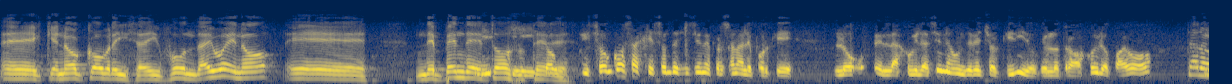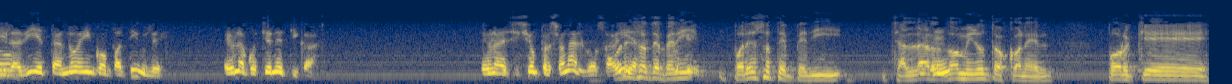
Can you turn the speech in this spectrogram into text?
eh, que no cobre y se difunda. Y bueno, eh, depende de todos ustedes. y son cosas que son decisiones personales, porque lo, la jubilación es un derecho adquirido, que lo trabajó y lo pagó, y la dieta no es incompatible, es una cuestión ética es una decisión personal, vos sabías. Por eso te pedí, por eso te pedí charlar dos minutos con él, porque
